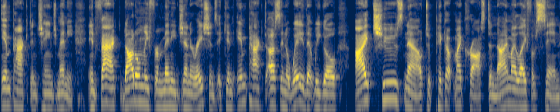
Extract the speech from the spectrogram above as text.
impact and change many? In fact, not only for many generations, it can impact us in a way that we go, I choose now to pick up my cross, deny my life of sin,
